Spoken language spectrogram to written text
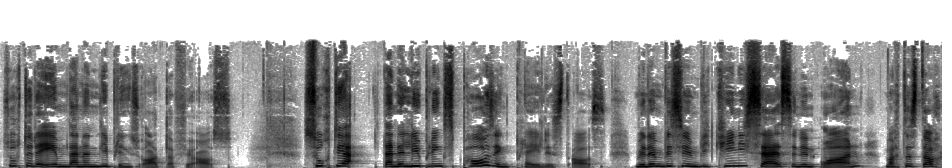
Such dir da eben deinen Lieblingsort dafür aus. Such dir deine Lieblings-Posing-Playlist aus. Mit ein bisschen Bikini-Size in den Ohren macht es doch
